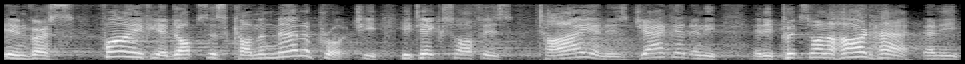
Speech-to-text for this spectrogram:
in verse 5 he adopts this common man approach. He, he takes off his tie and his jacket and he, and he puts on a hard hat and he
